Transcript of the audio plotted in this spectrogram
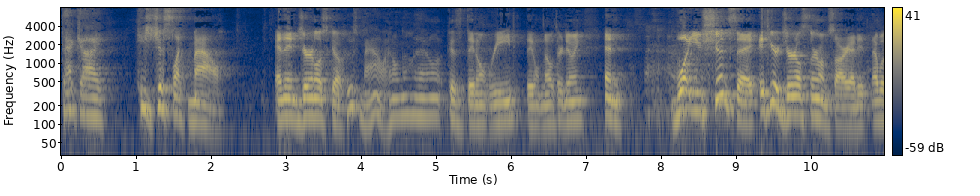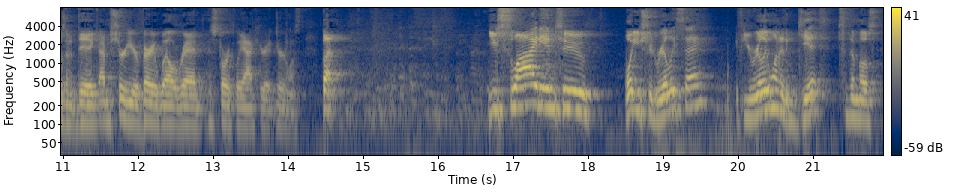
that guy, he's just like Mao. And then journalists go, who's Mao? I don't know. I don't because they don't read, they don't know what they're doing. And what you should say, if you're a journalist I'm sorry, I didn't, that wasn't a dig. I'm sure you're a very well read, historically accurate journalist. But you slide into what you should really say. If you really wanted to get to the most,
